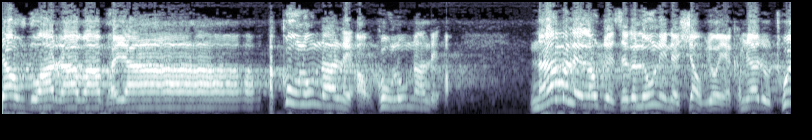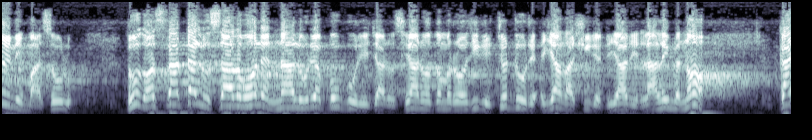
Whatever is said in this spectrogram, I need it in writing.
ရောက်သွားတာပါဖះအကုန်လုံးနားလည်အောင်အကုန်လုံးနားလည်အောင် နားမလည်တော့တဲ့စကလုံးတွေနဲ့ရှောက်ပြောရင်ခမရတို့ထွေးနေမှာစိုးလို့သို့တော့စာတက်လို့စာသဘောနဲ့နာလိုတဲ့ပုံကိုယ်တွေကြတော့ဆရာတော်သမတော်ကြီးတွေကျွတ်တို့တဲ့အရသာရှိတဲ့တရားတွေလာလိမ့်မယ်နော်။ကဲ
